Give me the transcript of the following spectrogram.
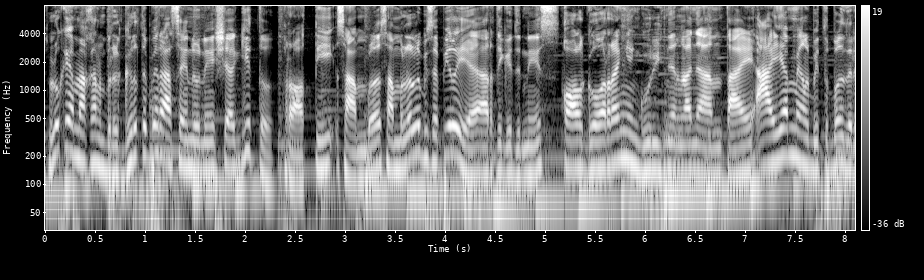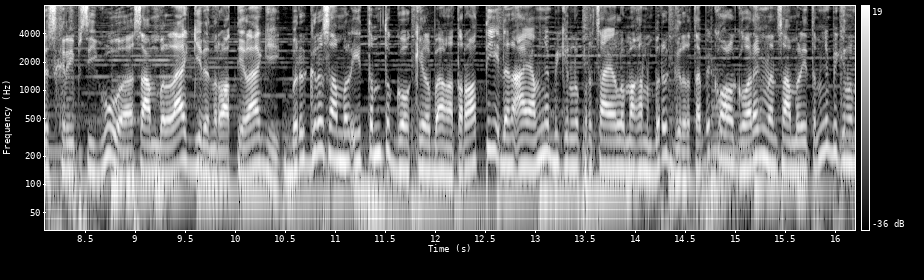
Lu kayak makan burger tapi rasa Indonesia gitu. Roti, sambel, sambel lu bisa pilih ya arti jenis. Kol goreng yang gurihnya nggak nyantai Ayam yang lebih tebal dari skripsi gua Sambel lagi dan roti lagi. Burger sambal hitam tuh gokil banget. Roti dan ayamnya bikin lu percaya lu makan burger Tapi kol goreng dan sambal hitamnya bikin lu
